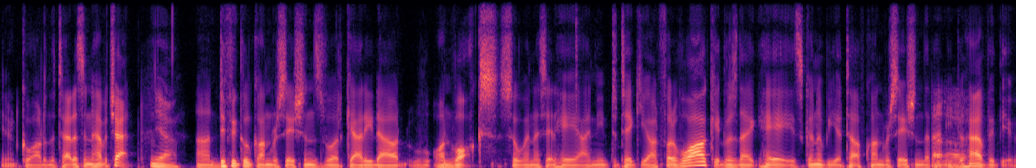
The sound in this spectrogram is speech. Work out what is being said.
you know, go out on the terrace and have a chat. Yeah. Uh, difficult conversations were carried out on walks. So when I said, "Hey, I need to take you out for a walk," it was like, "Hey, it's going to be a tough conversation that I need to have with you."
